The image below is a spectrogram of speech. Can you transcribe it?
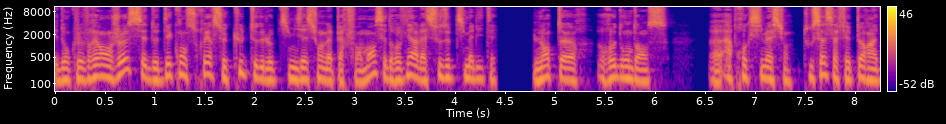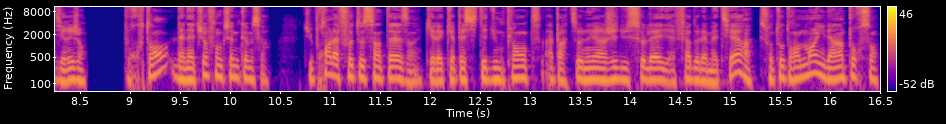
Et donc le vrai enjeu, c'est de déconstruire ce culte de l'optimisation de la performance et de revenir à la sous-optimalité. Lenteur, redondance, euh, approximation, tout ça, ça fait peur à un dirigeant. Pourtant, la nature fonctionne comme ça. Tu prends la photosynthèse, qui est la capacité d'une plante à partir de l'énergie du soleil à faire de la matière, son taux de rendement, il est à 1%.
